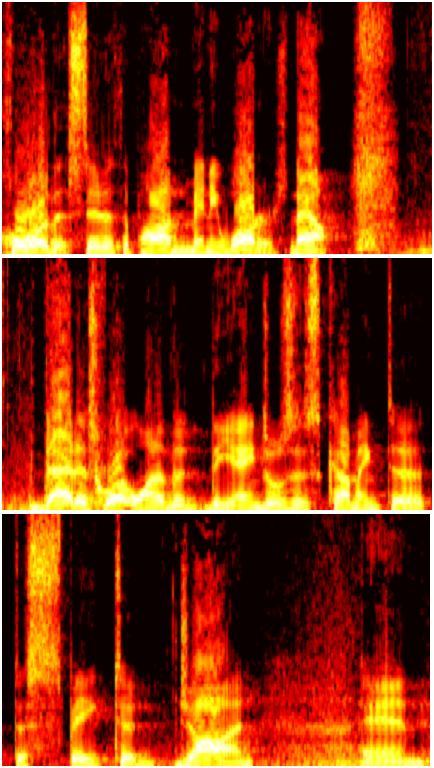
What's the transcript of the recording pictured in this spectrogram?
whore that sitteth upon many waters. Now, that is what one of the, the angels is coming to, to speak to John And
